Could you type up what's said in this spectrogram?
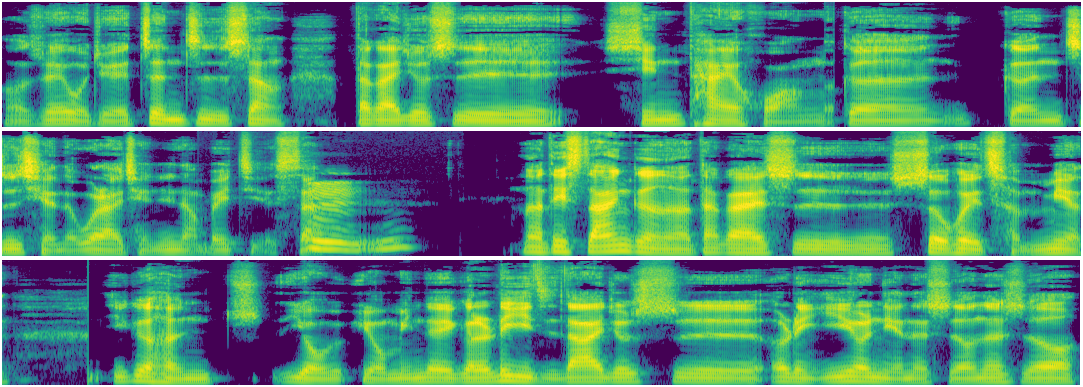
哦，所以我觉得政治上大概就是新太皇跟跟之前的未来前进党被解散。嗯。那第三个呢，大概是社会层面，一个很有有名的一个例子，大概就是二零一二年的时候，那时候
